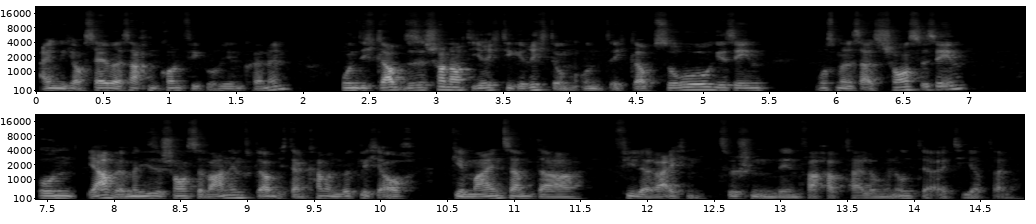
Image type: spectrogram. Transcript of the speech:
eigentlich auch selber Sachen konfigurieren können. Und ich glaube, das ist schon auch die richtige Richtung. Und ich glaube, so gesehen muss man das als Chance sehen. Und ja, wenn man diese Chance wahrnimmt, glaube ich, dann kann man wirklich auch gemeinsam da viel erreichen zwischen den Fachabteilungen und der IT-Abteilung.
